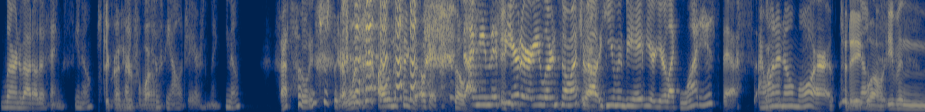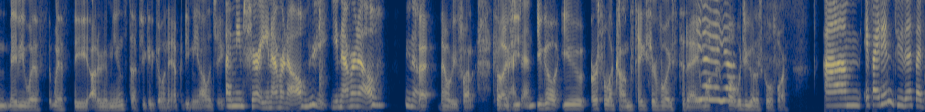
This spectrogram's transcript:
learn about other things you know Stick right here like for a while. sociology or something you know That's so interesting. I wouldn't, I wouldn't think that. Okay. So I mean the if you- theater you learn so much Yeah. about human behavior you're like what is this I want to know more today, you know? well, even maybe with with the autoimmune stuff, you could go into epidemiology. I mean sure you never know you never know you know That that would be fun. So if you, imagine? you go, you Ursula comes, takes your voice today. Yeah, what, yeah, yeah. what would you go to school for? um if I didn't do this I've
